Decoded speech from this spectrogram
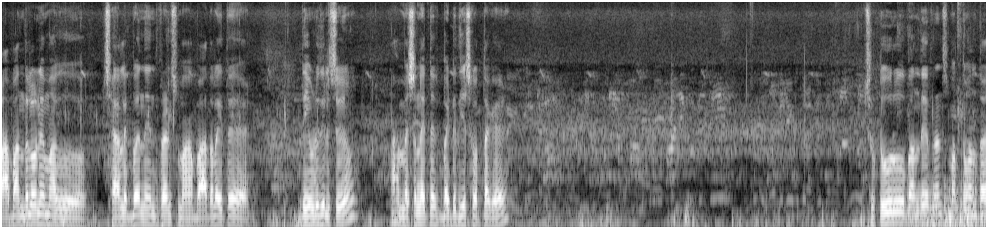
ఆ బందలోనే మాకు చాలా ఇబ్బంది అయింది ఫ్రెండ్స్ మా బాధలు అయితే దేవుడు తెలుసు. ఆ మిషన్ అయితే బయట తీసుకొస్తాక. చుట్టూరు బందే ఫ్రెండ్స్ మొత్తం అంతా.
